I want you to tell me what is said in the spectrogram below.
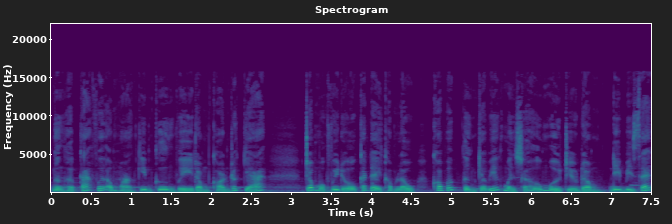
ngừng hợp tác với ông Hoàng Kim Cương vì đồng coin rất giá. Trong một video cách đây không lâu, Corbus từng cho biết mình sở hữu 10 triệu đồng DBZ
